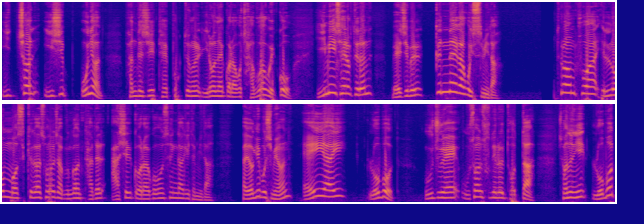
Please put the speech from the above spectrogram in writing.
2025년 반드시 대폭등을 이뤄낼 거라고 자부하고 있고 이미 세력들은 매집을 끝내가고 있습니다. 트럼프와 일론 머스크가 손을 잡은 건 다들 아실 거라고 생각이 됩니다. 자, 여기 보시면 AI, 로봇, 우주에 우선순위를 뒀다. 저는 이 로봇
